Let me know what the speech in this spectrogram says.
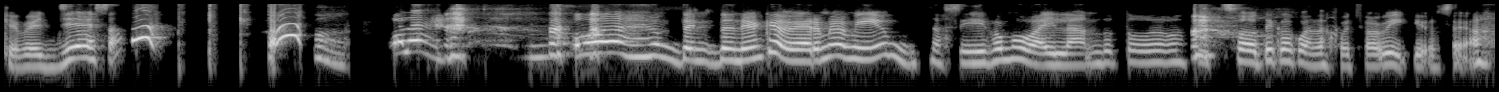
¡Qué belleza! ¡Ah! ¡Hola! Tendrían que verme a mí así como bailando todo exótico cuando escucho a Vicky, o sea.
